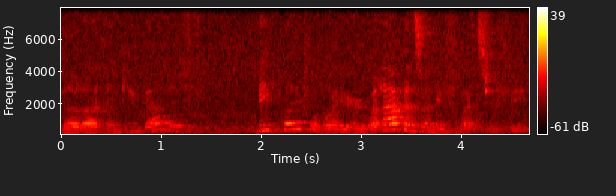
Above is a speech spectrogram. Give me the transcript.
But I think you got it. Be playful while you're here. What happens when you flex your feet?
